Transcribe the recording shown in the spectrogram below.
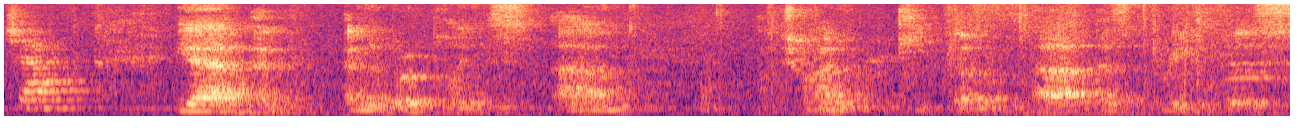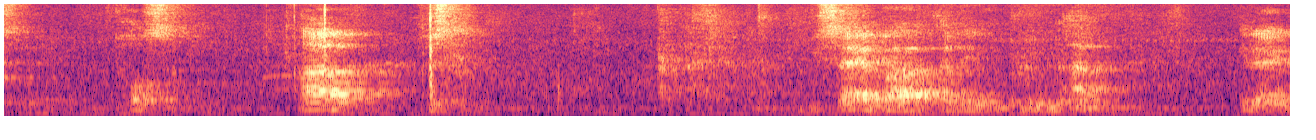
Jack? Yeah, a, a number of points. Um, I'll try and keep them uh, as brief as possible. Uh, just say about an improvement, and, you know,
